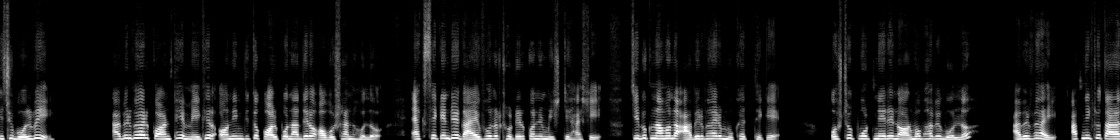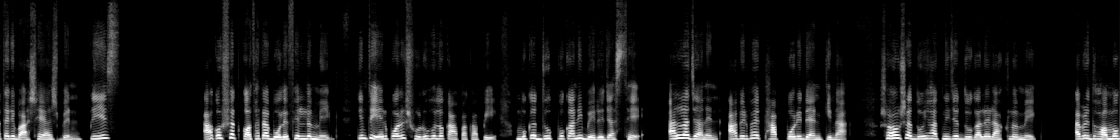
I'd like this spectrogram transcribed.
কিছু বলবি? আবির ভাইয়ের কণ্ঠে মেঘের অনিন্দিত কল্পনাদেরও অবসান হলো। এক সেকেন্ডে গায়েব হলো ঠোঁটের কোণে মিষ্টি হাসি। চিবুক নামালো আবির ভাইয়ের মুখের থেকে। ওষ্ঠপুট নেড়ে নর্মভাবে বলল, আবির ভাই, আপনি একটু তাড়াতাড়ি বাসায় আসবেন, প্লিজ। আকস্মাৎ কথাটা বলে ফেলল মেঘ। কিন্তু এরপরে শুরু হলো কাঁপাকাঁপি। বুকে ধুকপুকানি বেড়ে যাচ্ছে। আল্লাহ জানেন, আবির ভাই থাপ পরি দেন কিনা। সহসা দুই হাত নিজের দুগালে রাখল মেঘ। আবির ধমক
